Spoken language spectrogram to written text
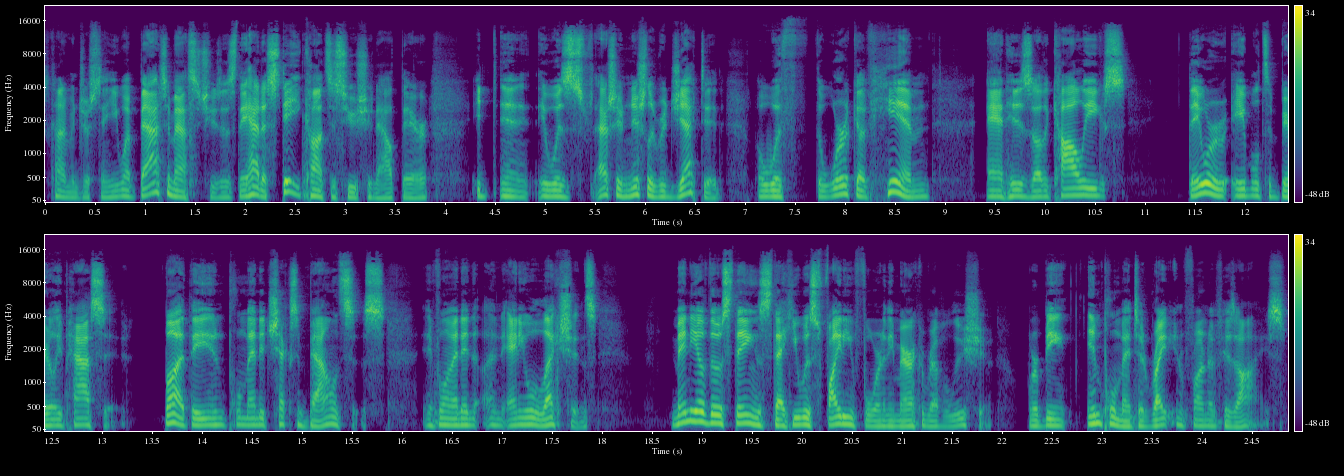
it's kind of interesting. He went back to Massachusetts. They had a state constitution out there. It it was actually initially rejected, but with the work of him and his other colleagues, they were able to barely pass it. But they implemented checks and balances, implemented an annual elections. Many of those things that he was fighting for in the American Revolution were being implemented right in front of his eyes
